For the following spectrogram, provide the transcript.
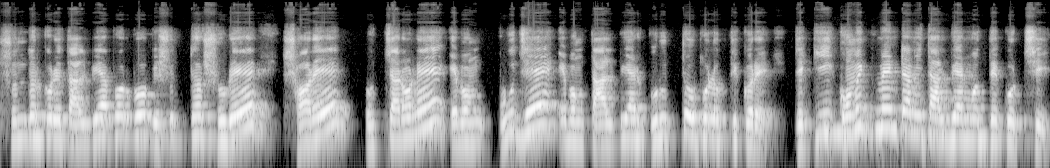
সুন্দর করে তালবিয়া পড়ব, বিশুদ্ধ সুরে, স্বরে, উচ্চারণে এবং বুঝে এবং তালবিয়ার গুরুত্ব উপলব্ধি করে যে কি কমিটমেন্ট আমি তালবিয়ার মধ্যে করছি।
